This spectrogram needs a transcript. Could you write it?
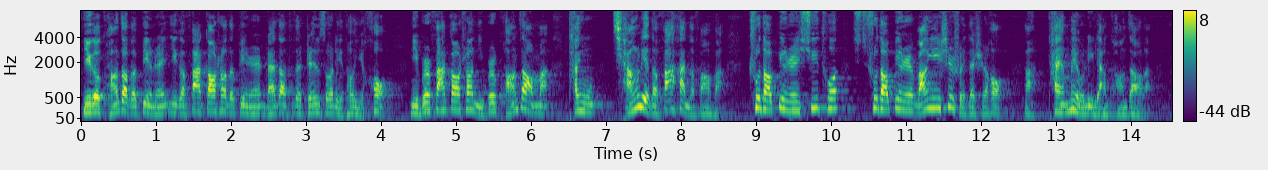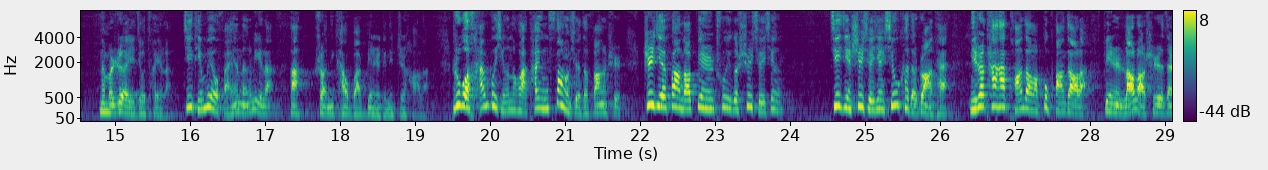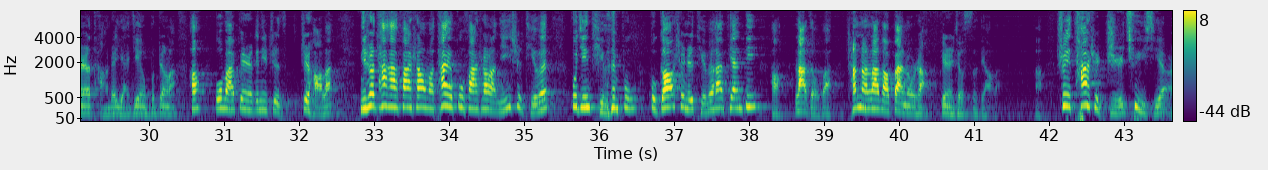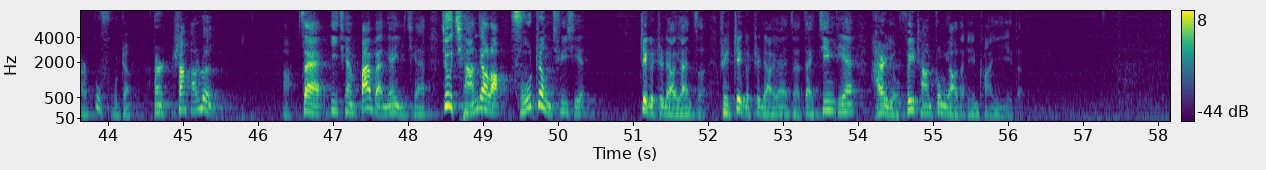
一个狂躁的病人，一个发高烧的病人来到他的诊所里头以后。你不是发高烧，你不是狂躁吗？他用强烈的发汗的方法，触到病人虚脱，触到病人亡阴失水的时候，啊，他也没有力量狂躁了，那么热也就退了，机体没有反应能力了啊。说你看我把病人给你治好了。如果还不行的话，他用放血的方式直接放到病人处于一个失血性、接近失血性休克的状态。你说他还狂躁吗？不狂躁了，病人老老实实在那躺着，眼睛又不睁了。好，我把病人给你治治好了。你说他还发烧吗？他也不发烧了。你一试体温，不仅体温不不高，甚至体温还偏低。好，拉走吧。常常拉到半路上，病人就死掉了。啊，所以他是只去邪而不扶正。而《伤寒论》啊，在一千八百年以前就强调了扶正驱邪。这个治疗原则，所以这个治疗原则在今天还是有非常重要的临床意义的。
